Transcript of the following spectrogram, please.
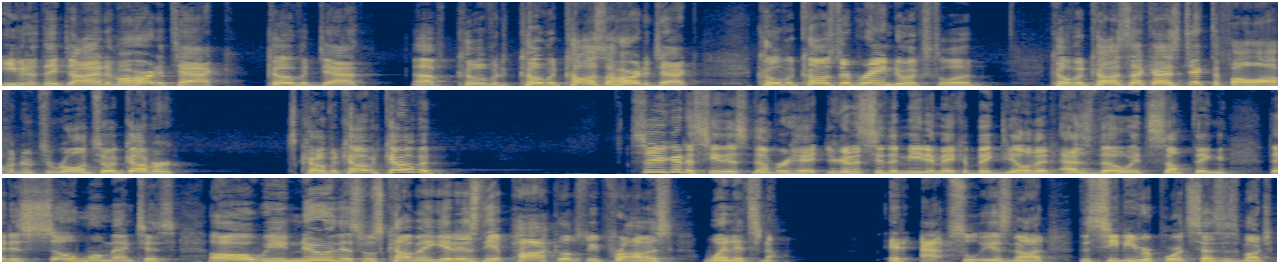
Even if they died of a heart attack, COVID death, of COVID, COVID caused a heart attack, COVID caused their brain to explode, COVID caused that guy's dick to fall off and him to roll into a cover. It's COVID, COVID, COVID. So you're going to see this number hit. You're going to see the media make a big deal of it as though it's something that is so momentous. Oh, we knew this was coming. It is the apocalypse we promised when it's not. It absolutely is not. The CD report says as much.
